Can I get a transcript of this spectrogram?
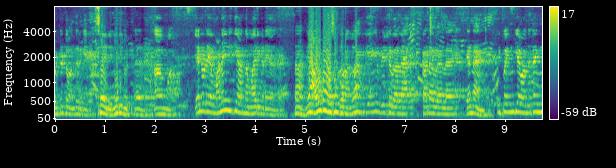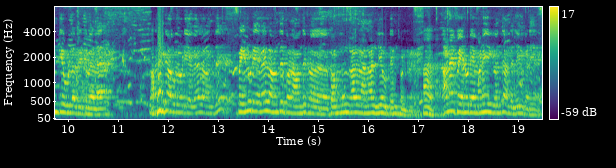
விட்டுட்டு வந்திருக்கேன். சரி வெரி குட் ஆமா. என்னுடைய மனைவிக்கு அந்த மாதிரி கிடையாது. ஏன் அவங்க வசூல் போறாங்களா? இங்கேயும் வீட்டு வேலை கடை வேலை என்ன? இப்போ இங்கே வந்துட்டேன் இங்கே உள்ள வீட்டு வேலை. அப்படிங்க அவங்களுடைய வேலை வந்து இப்போ என்னுடைய வேலை வந்து இப்போ நான் வந்து இப்போ மூணு நாள் நாலு நாள் லீவ் விட்டேன்னு சொல்கிறேன் ஆனால் இப்போ என்னுடைய மனைவிக்கு வந்து அந்த லீவு கிடையாது.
